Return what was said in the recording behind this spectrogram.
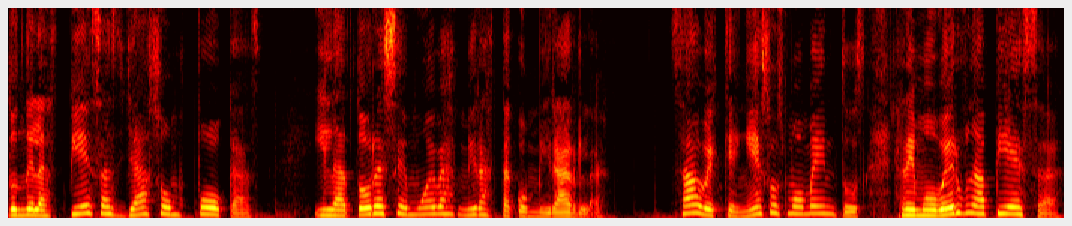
donde las piezas ya son pocas y la torre se mueve, mira, hasta con mirarla. Sabes que en esos momentos remover una pieza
